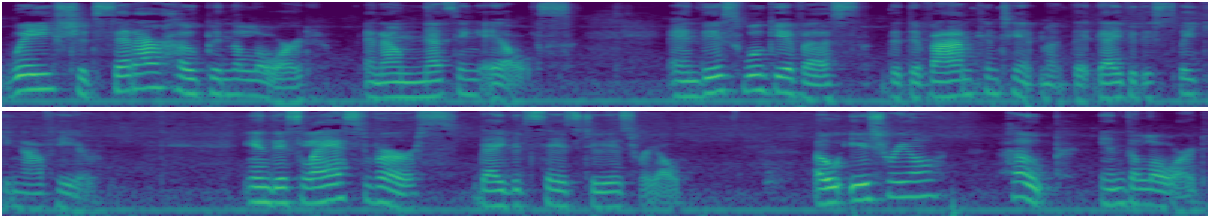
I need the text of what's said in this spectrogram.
We should set our hope in the Lord and on nothing else. And this will give us the divine contentment that David is speaking of here. In this last verse, David says to Israel, O Israel, hope in the Lord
